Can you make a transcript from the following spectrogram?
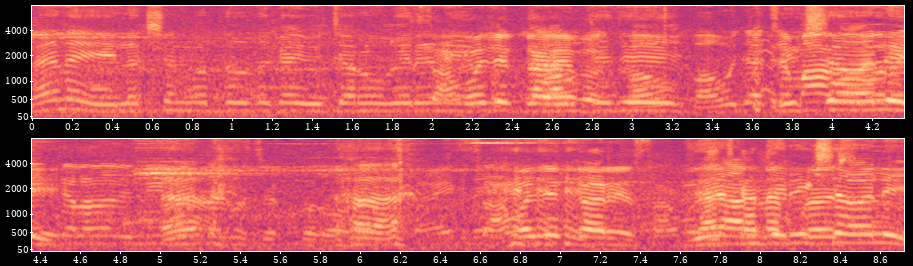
नाही नाही इलेक्शनबद्दल तर काही विचार वगैरे नाही. सामाजिक कार्य आमचे जे रिक्षावाले हा. सामाजिक कार्य जे आमचे रिक्षावाले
